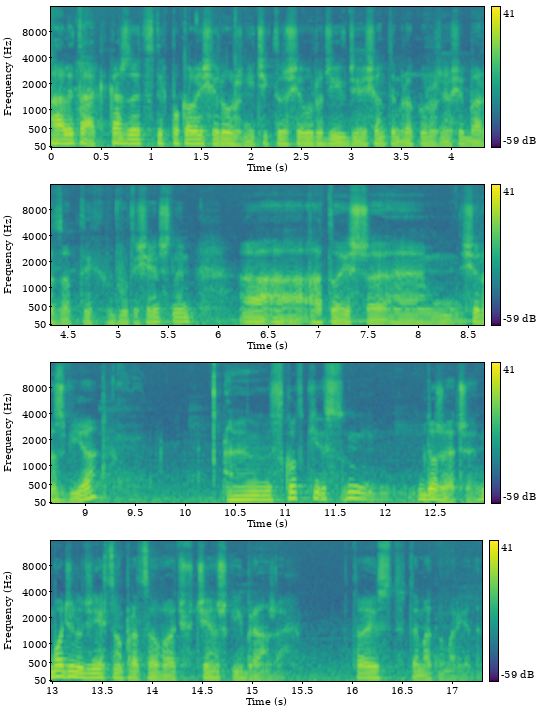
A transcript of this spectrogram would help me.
Ale tak, każde z tych pokoleń się różni. Ci, którzy się urodzili w 90 roku, różnią się bardzo od tych w 2000, a, a, a to jeszcze em, się rozwija. Em, Skutki do rzeczy. Młodzi ludzie nie chcą pracować w ciężkich branżach. To jest temat numer jeden.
